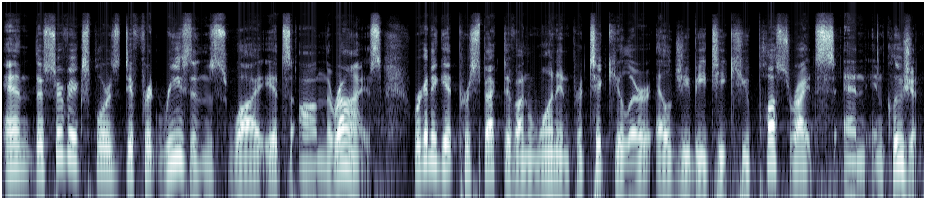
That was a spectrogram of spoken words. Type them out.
And the survey explores different reasons why it's on the rise. We're going to get perspective on one in particular LGBTQ plus rights and inclusion.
